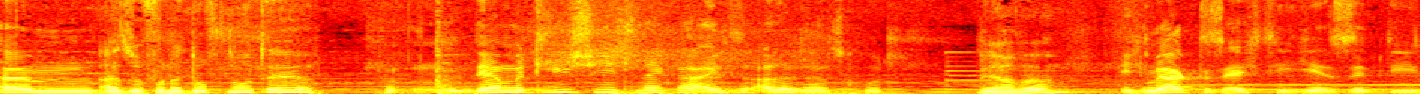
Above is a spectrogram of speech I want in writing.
ähm, Also von der Duftnote her? der mit Lishi ist lecker, eigentlich sind alle ganz gut. Ja, wa? Ich merke das echt, die, sind, die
